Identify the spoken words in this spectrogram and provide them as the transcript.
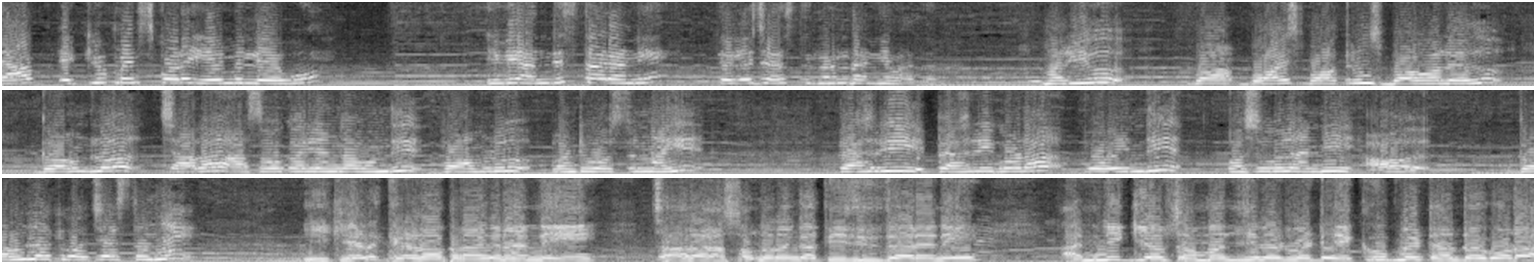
ల్యాబ్ ఎక్విప్మెంట్స్ కూడా ఏమీ లేవు. ఇవి అందిస్తారని తెలియజేస్తున్నాను. ధన్యవాదాలు. మరియు బాయ్స్ బాత్రూమ్స్ బాగోలేదు. గ్రౌండ్లో చాలా అసౌకర్యంగా ఉంది. పాములు వంటి వస్తున్నాయి. ప్రహరీ ప్రహరీ కూడా పోయింది. పశువులు అన్ని గ్రౌండ్లోకి వచ్చేస్తున్నాయి. ఈ క్రీడ క్రీడా ప్రాంగణాన్ని చాలా సుందరంగా తీర్చిదిద్దారని అన్ని గేమ్స్ సంబంధించినటువంటి ఎక్విప్మెంట్ అంతా కూడా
